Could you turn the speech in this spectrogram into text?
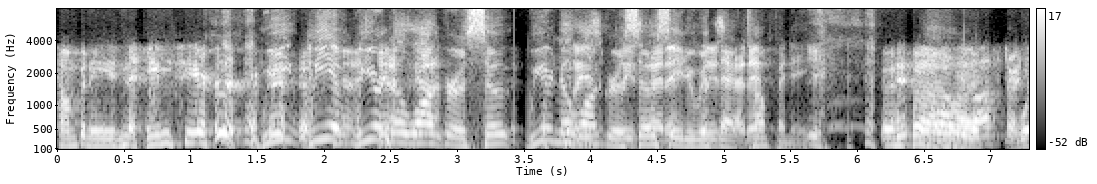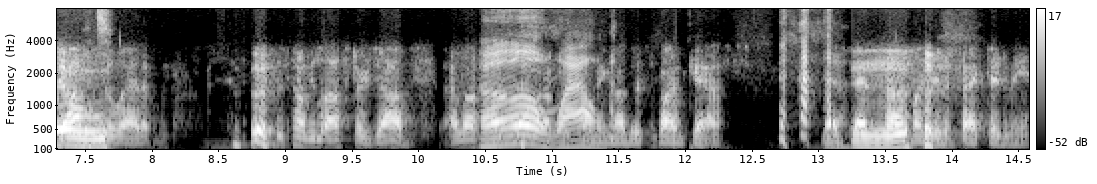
company names here. We we we are no longer so we are no Please- longer please edit, associated with that edit. company. this is how we Like, lost our whoa. jobs, though, Adam. This is how we lost our jobs. I lost Oh, job after wow. on this podcast. That, that's how much it affected me.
